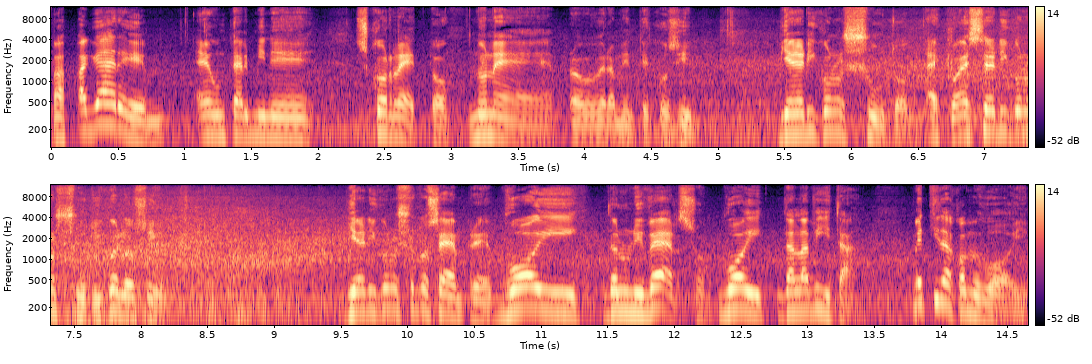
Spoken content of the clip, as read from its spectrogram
ma pagare è un termine scorretto, non è proprio veramente così. Viene riconosciuto, ecco, essere riconosciuti, quello sì, viene riconosciuto sempre, vuoi dall'universo, vuoi dalla vita, mettila come vuoi,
